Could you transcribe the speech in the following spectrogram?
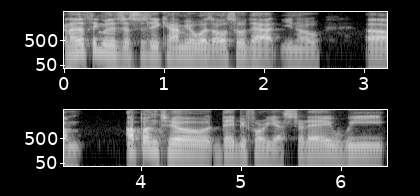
another thing with the Justice League cameo was also that you know, um, up until day before yesterday, we,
